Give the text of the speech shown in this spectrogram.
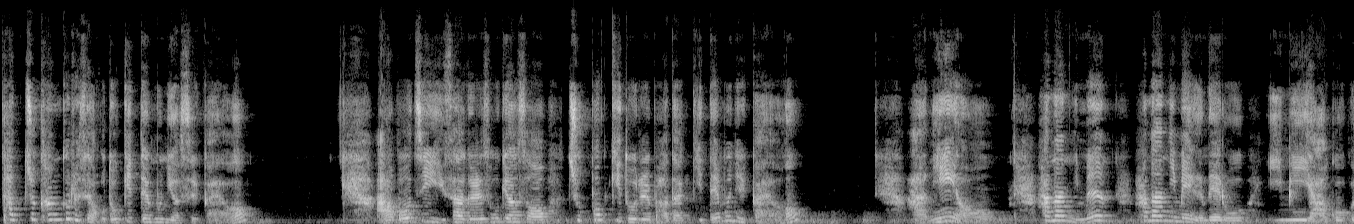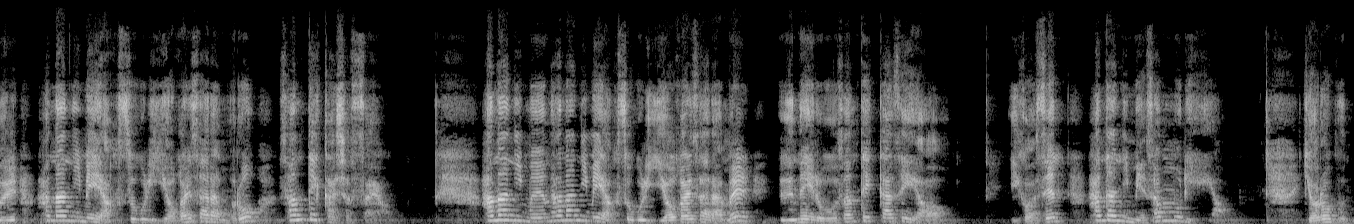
팥죽 한 그릇에 얻었기 때문이었을까요? 아버지 이삭을 속여서 축복 기도를 받았기 때문일까요? 아니에요. 하나님은 하나님의 은혜로 이미 야곱을 하나님의 약속을 이어갈 사람으로 선택하셨어요. 하나님은 하나님의 약속을 이어갈 사람을 은혜로 선택하세요. 이것은 하나님의 선물이에요. 여러분,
